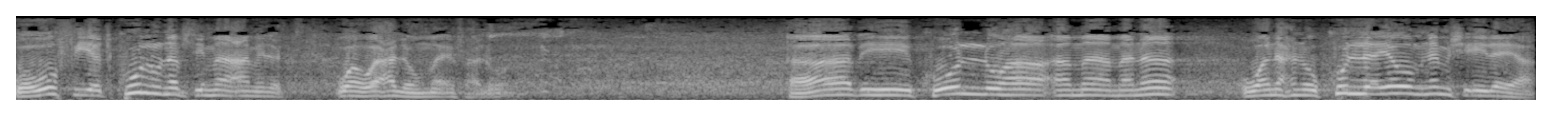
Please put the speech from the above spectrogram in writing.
ووفيت كل نفس ما عملت وهو أعلم ما يفعلون. هذه كلها أمامنا ونحن كل يوم نمشي إليها.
